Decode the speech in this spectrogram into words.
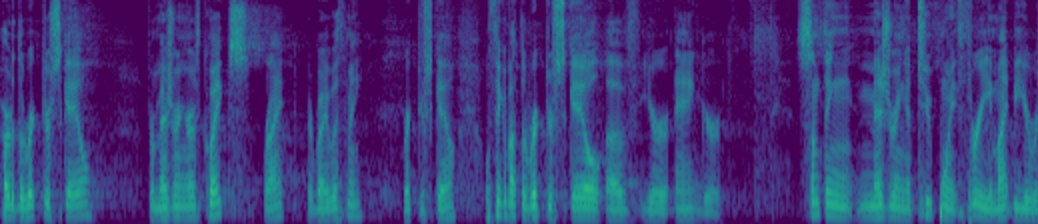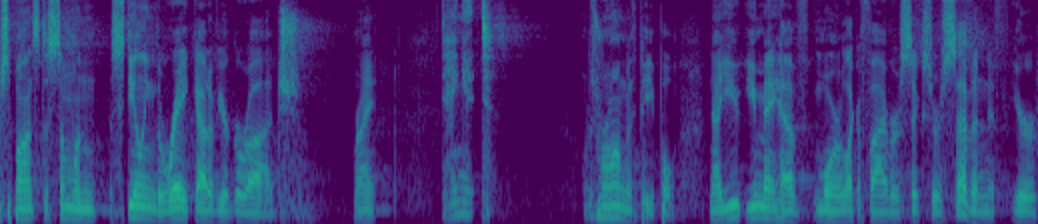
heard of the Richter scale for measuring earthquakes, right? Everybody with me? Richter scale? Well, think about the Richter scale of your anger. Something measuring a 2.3 might be your response to someone stealing the rake out of your garage, right? Dang it. What is wrong with people? Now, you, you may have more like a five or a six or a seven if your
